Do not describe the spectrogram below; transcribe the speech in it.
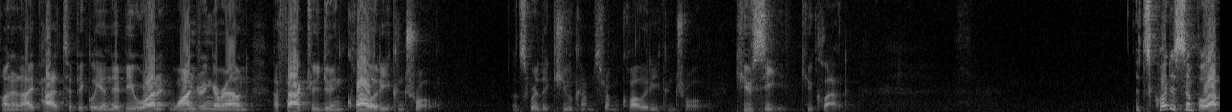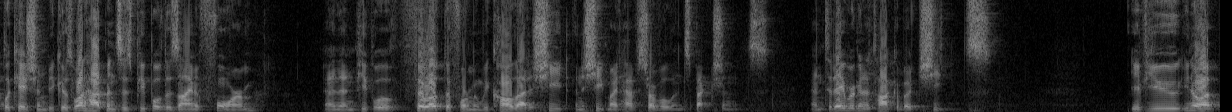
on an iPad typically, and they'd be wandering around a factory doing quality control. That's where the Q comes from, quality control. QC, QCloud. It's quite a simple application because what happens is people design a form and then people fill out the form and we call that a sheet and a sheet might have several inspections. And today we're going to talk about sheets. If you, you know,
